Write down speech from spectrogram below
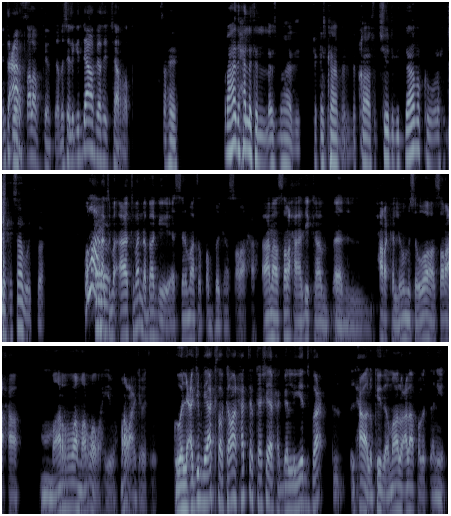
أنت عارف. طلبك أنت بس اللي قدامك جالس يتشرط صحيح فهذه حلت الأزمة هذه بشكل كامل انك خلاص تشيل اللي قدامك وروح دير حساب وادفع والله أنا آه. أتم... أتمنى باقي السينمات تطبقها الصراحه أنا الصراحه هذيك الحركة اللي هم سووها صراحة مرة مرة رهيبة مرة عجبتني. واللي عجبني أكثر كمان حتى الكاشير حق اللي يدفع لحاله كذا ما له علاقة بالثانيين.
